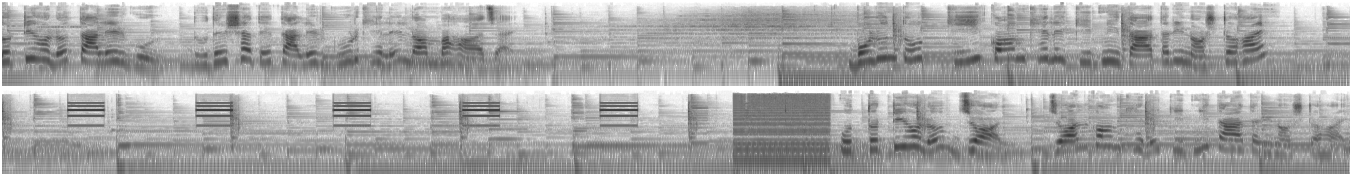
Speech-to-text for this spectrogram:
উত্তরটি হলো তালের গুড়। দুধের সাথে তালের গুড় খেলে লম্বা হওয়া যায়। বলুন তো, কি কম খেলে কিডনি তাড়াতাড়ি নষ্ট হয়? উত্তরটি হলো জল। জল কম খেলে কিডনি তাড়াতাড়ি নষ্ট হয়।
